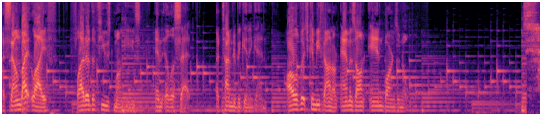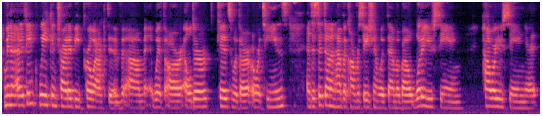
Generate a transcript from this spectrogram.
A Soundbite Life, Flight of the Fused Monkeys, and Illicet A Time to Begin Again all of which can be found on Amazon and Barnes & Noble. I mean, I think we can try to be proactive um, with our elder kids, with our, our teens, and to sit down and have the conversation with them about what are you seeing? How are you seeing it?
